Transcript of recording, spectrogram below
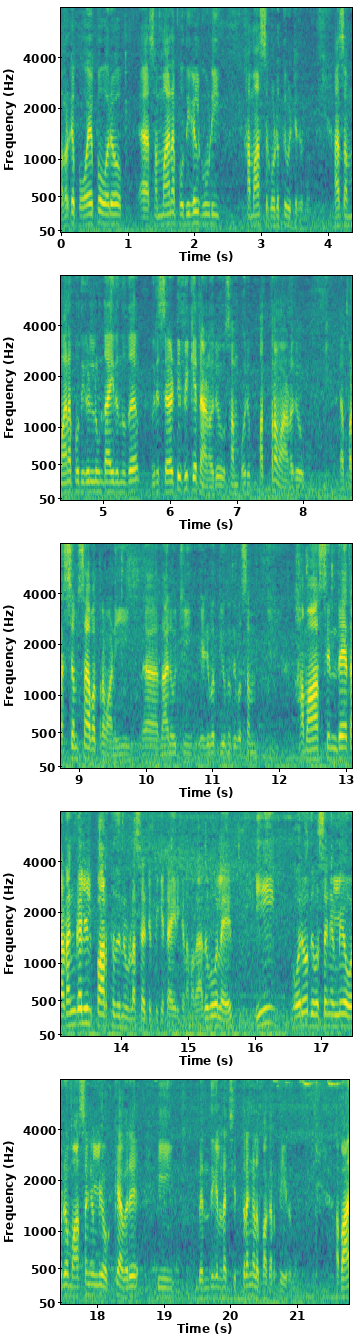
അവർക്ക് പോയപ്പോൾ ഓരോ സമ്മാന പൊതികൾ കൂടി ഹമാസ് കൊടുത്തുവിട്ടിരുന്നു ആ സമ്മാന പൊതികളിൽ ഉണ്ടായിരുന്നത് ഒരു സർട്ടിഫിക്കറ്റാണ് ഒരു ഒരു പത്രമാണ് ഒരു പ്രശംസാ പ്രശംസാപത്രമാണ് ഈ നാനൂറ്റി എഴുപത്തിയൊന്ന് ദിവസം ഹമാസിന്റെ തടങ്കലിൽ പാർത്തതിനുള്ള സർട്ടിഫിക്കറ്റ് ആയിരിക്കണം അത്. അതുപോലെ ഈ ഓരോ ദിവസങ്ങളിലെയോ ഓരോ മാസങ്ങളിലെയോ ഒക്കെ അവർ ഈ ബന്ദികളുടെ ചിത്രങ്ങൾ പകർത്തിയിരുന്നു. അപ്പോൾ ആ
